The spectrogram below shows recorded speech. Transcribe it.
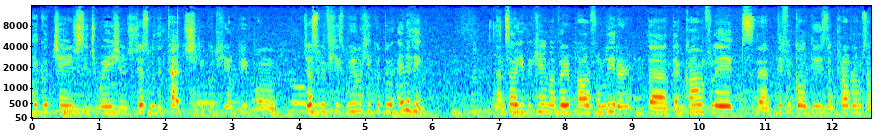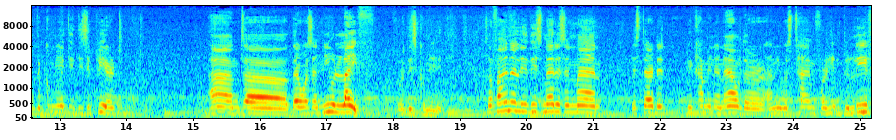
He could change situations just with a touch. He could heal people. Just with his will, he could do anything. And so he became a very powerful leader. The, the conflicts, the difficulties, the problems of the community disappeared. And uh, there was a new life for this community. So finally, this medicine man started becoming an elder, and it was time for him to leave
